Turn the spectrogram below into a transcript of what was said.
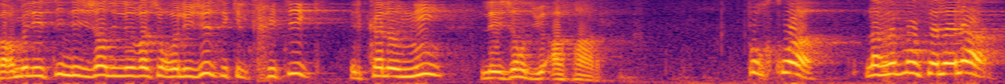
Parmi les signes des gens de l'innovation religieuse, c'est qu'ils critiquent, ils calomnient les gens du Afar. Pourquoi? La réponse, elle est là.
